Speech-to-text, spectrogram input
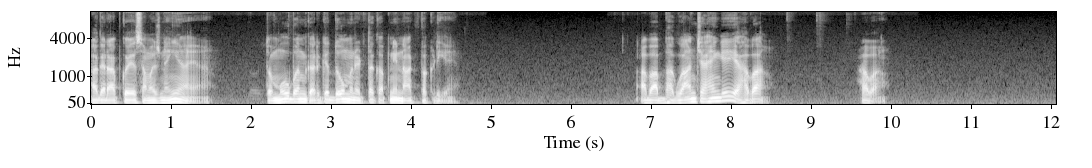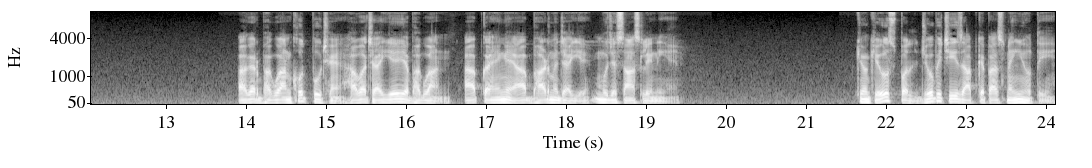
अगर आपको यह समझ नहीं आया तो मुँह बंद करके दो मिनट तक अपनी नाक पकड़िए। अब आप भगवान चाहेंगे या हवा? हवा। अगर भगवान खुद पूछें, हवा चाहिए या भगवान? आप कहेंगे, आप भाड़ में जाइए, मुझे सांस लेनी है। क्योंकि उस पल जो भी चीज़ आपके पास नहीं होती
